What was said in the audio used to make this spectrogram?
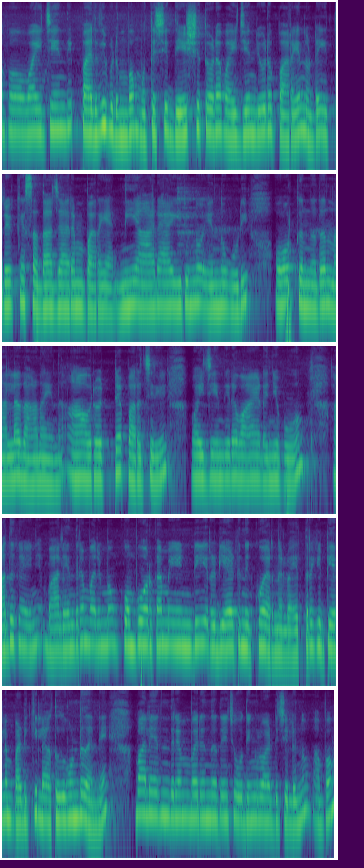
അപ്പോൾ വൈജയന്തി പരിധി വിടുമ്പോൾ മുത്തശ്ശി ദേഷ്യത്തോടെ വൈജയന്തിയോട് പറയുന്നുണ്ട് ഇത്രയൊക്കെ സദാചാരം പറയാൻ നീ ആരായിരുന്നു എന്നുകൂടി ഓർക്കുന്നത് നല്ലതാണ് എന്ന്. ആ ഒരൊറ്റ പറച്ചിലിൽ വൈജയന്തിയുടെ വായടഞ്ഞു പോകും. അത് കഴിഞ്ഞ് ബാലേന്ദ്രൻ വരുമ്പോൾ കൊമ്പ് ഓർക്കാൻ വേണ്ടി റെഡിയായിട്ട് നിൽക്കുമായിരുന്നല്ലോ എത്ര കിട്ടിയാലും പഠിക്കില്ലാത്തത് കൊണ്ട് തന്നെ ബാലേന്ദ്രൻ വരുന്നതേ ചോദ്യങ്ങളുമായിട്ട് ചെല്ലുന്നു. അപ്പം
